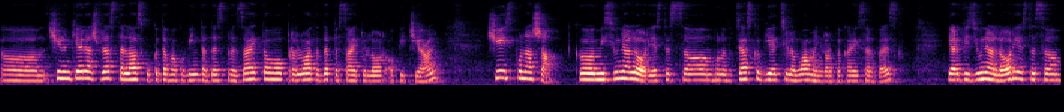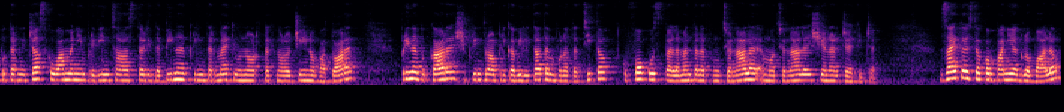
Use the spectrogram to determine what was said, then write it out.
Uh, și în încheiere aș vrea să te las cu câteva cuvinte despre Zaito, preluate de pe site-ul lor oficial. Și ei spun așa, că misiunea lor este să îmbunătățească viețile oamenilor pe care îi servesc, iar viziunea lor este să împuternicească oamenii în privința stării de bine prin intermediul unor tehnologii inovatoare, prin educare și printr-o aplicabilitate îmbunătățită, cu focus pe elementele funcționale, emoționale și energetice. Zaito este o companie globală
